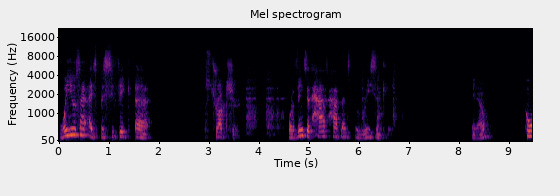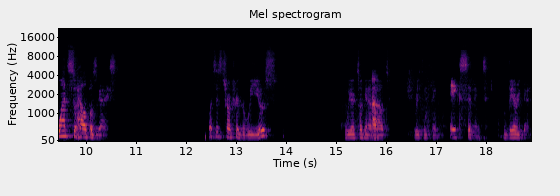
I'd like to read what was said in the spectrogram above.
we use a, a specific uh, structure for things that have happened recently. You know, who wants to help us, guys? What's the structure that we use? We are talking about recent thing. Excellent. Very good.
